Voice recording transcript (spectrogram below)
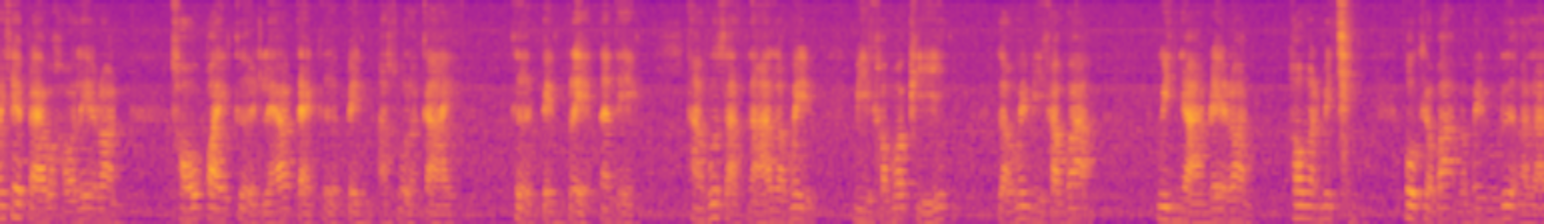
ไม่ใช่แปลว่าเขาเล่ร่อน เขาไปเกิดแล้วแต่เกิดเป็นอสุรกาย เกิดเป็นเปรตนั่นเอง ทางพุทธศาสนาเราไม่มีคำว่าผี เราไม่มีคำว่าวิญญาณเร่ร่อน เพราะมันไม่จริง พวกชาวบ้านมันไม่รู้เรื่องอะไร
